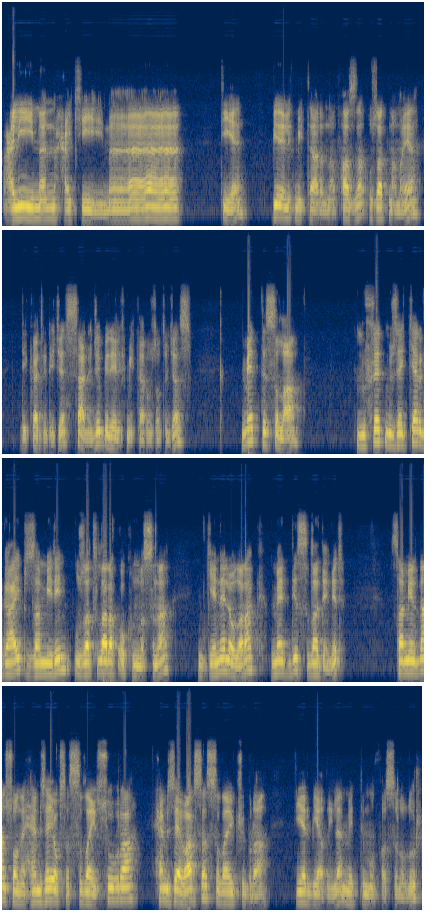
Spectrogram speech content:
Alimen hakime diye bir elif miktarından fazla uzatmamaya dikkat edeceğiz. Sadece bir elif miktarı uzatacağız. Medde sıla, müfret müzekker gayb zamirin uzatılarak okunmasına genel olarak meddi sıla denir. Zamirden sonra hemze yoksa sılayı suğra, hemze varsa sılayı kübra, diğer bir adıyla metni munfasıl olur.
